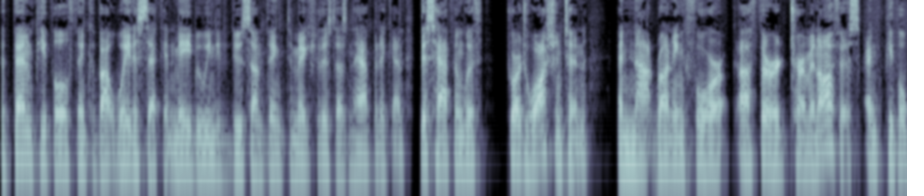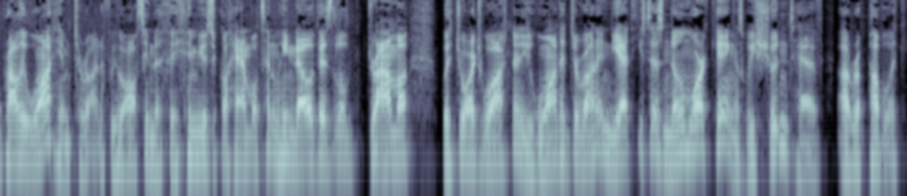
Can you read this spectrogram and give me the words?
that then people think about, wait a second, maybe we need to do something to make sure this doesn't happen again. This happened with George Washington and not running for a third term in office. And people probably want him to run. If we've all seen the, the musical Hamilton, we know this little drama with George Washington. He wanted to run, and yet he says, no more kings. We shouldn't have a republic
